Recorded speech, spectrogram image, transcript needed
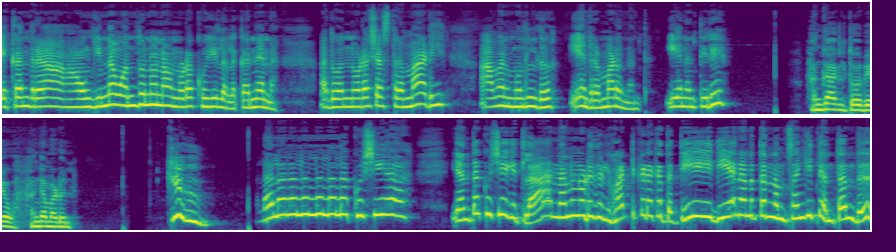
ಯಾಕಂದ್ರೆ ಅವಂಗಿನ್ನ ಒಂದೂ ನಾವು ನೋಡೋಕೆ ಹೋಗಿಲ್ಲಲ್ಲ ಕನ್ಯನ. ಅದು ಒಂದು ನೋಡೋ ಶಾಸ್ತ್ರ ಮಾಡಿ ಆಮೇಲೆ ಮೊದಲ್ದು ಏನರ ಮಾಡೋಣಂತ. ಏನಂತೀರಿ? ಹಂಗಾಗ್ಲಿ ತೋಬೇವು ಹಂಗ ಮಾಡೋನು ಲಲಲಲಲಲಲ, ಖುಷಿಯ ಎಂತ ಖುಷಿ ಆಗಿತ್ಲಾ? ನಾನು ನೋಡಿದಿಲ್ಲ ಹೊಟ್ಟೆ ಕಡಕತ್ತತಿ. ಇದೇನಂತ ನಮ್ಮ ಸಂಗೀತ ಅಂತಂದು.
